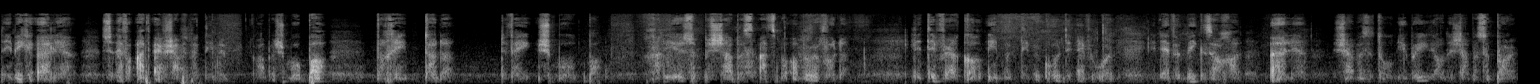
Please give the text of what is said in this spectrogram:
then you make it earlier. So therefore, Av Ev Shabbos Makdimim. Rabba Shmuel Ba. V'chein Tana. Devei Shmuel Ba. Chali Yusuf B'Shabbos Atzma Omer to everyone. You never make zacha earlier. Shabbos at all. You read on the Shabbos of Purim.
